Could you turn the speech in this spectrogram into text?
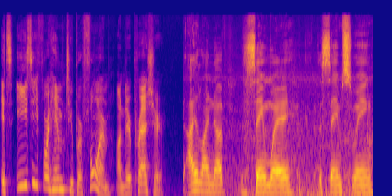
it's easy for him to perform under pressure. I line up the same way, the same swing,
